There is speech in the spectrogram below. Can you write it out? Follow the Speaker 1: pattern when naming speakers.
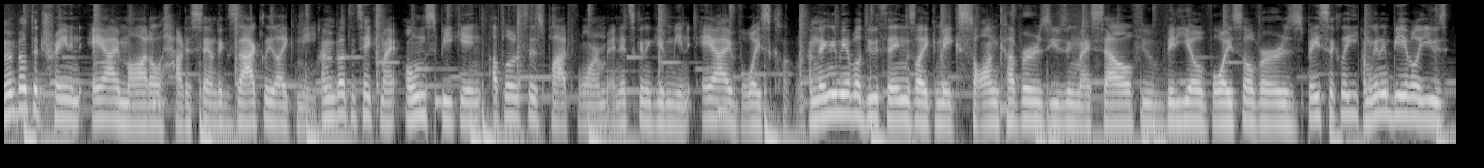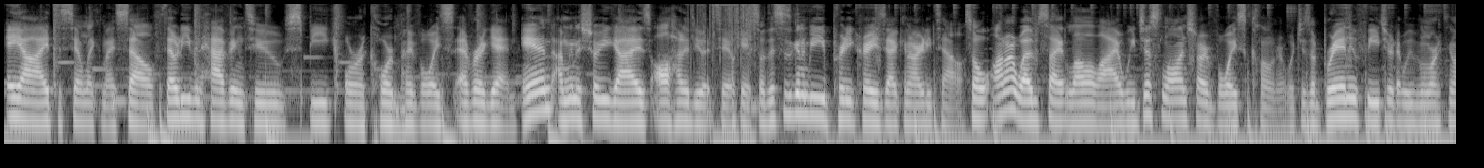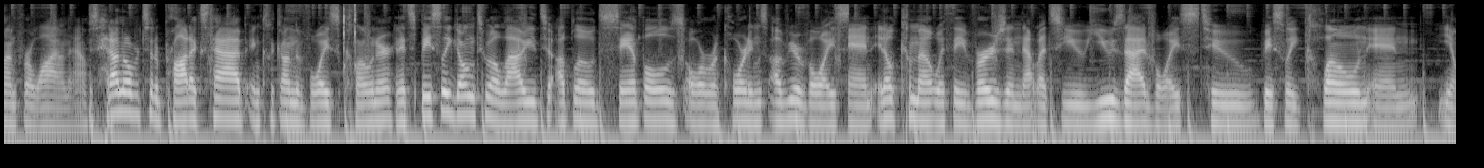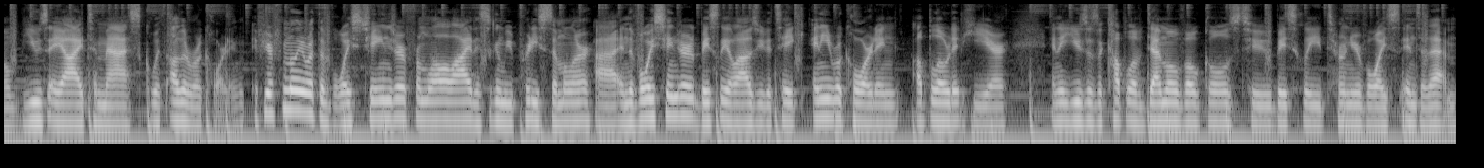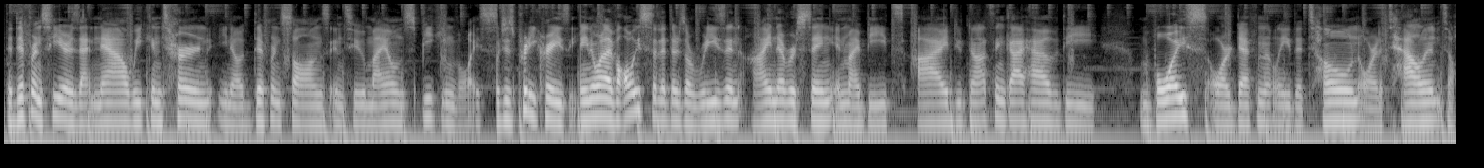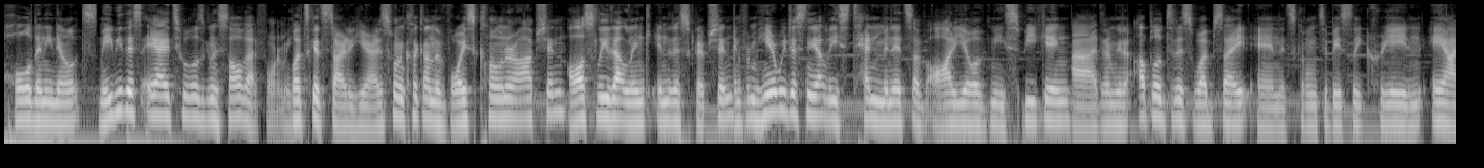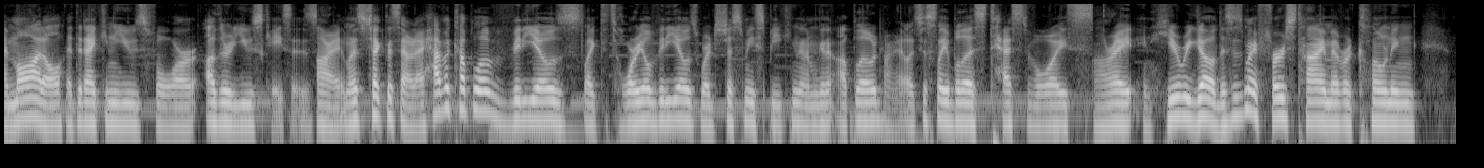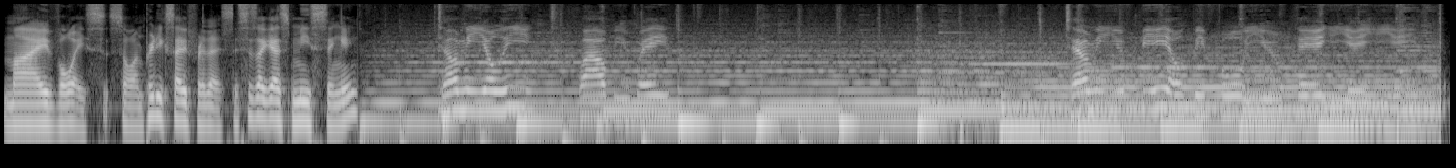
Speaker 1: I'm about to train an AI model how to sound exactly like me. I'm about to take my own speaking, upload it to this platform, and it's gonna give me an AI voice clone. I'm then gonna be able to do things like make song covers using myself, do video voiceovers. Basically, I'm gonna be able to use AI to sound like myself without even having to speak or record my voice ever again. And I'm gonna show you guys all how to do it too. Okay, so this is gonna be pretty crazy, I can already tell. So on our website, LALAL.AI, we just launched our voice cloner, which is a brand new feature that we've been working on for a while now. Just head on over to the products tab and click on the voice cloner. And it's basically going to allow you to upload samples or recordings of your voice and it'll come out with a version that lets you use that voice to basically clone and, you know, use AI to mask with other recordings. If you're familiar with the voice changer from LALAL.AI, this is going to be pretty similar. Uh, and the voice changer basically allows you to take any recording, upload it here, and it uses a couple of demo vocals to basically turn your voice into them. The difference here is that now we can turn, you know, different songs into my own speaking voice, which is pretty crazy. And you know what? I've always said that there's a reason I never sing in my beats. I do not think I have the voice or definitely the tone or the talent to hold any notes. Maybe this AI tool is going to solve that for me. Let's get started here. I just want to click on the voice cloner option. I'll also leave that link in the description. And from here, we just need at least 10 minutes of audio of me speaking uh, that I'm going to upload to this website and it's going to basically create an AI model that then I can use for other use cases. All right, let's check this out. I have a couple of videos, like tutorial videos where it's just me speaking that I'm going to upload. All right, let's just label this test voice. All right, and here we go. This is my first time ever cloning my voice, so I'm pretty excited for this. This is, I guess, me singing. Tell me you'll eat while we wait. Tell me you feel before you pay.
